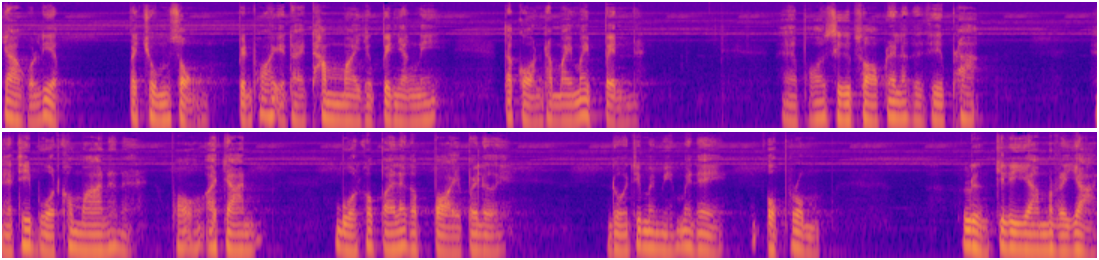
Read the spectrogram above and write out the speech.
เจ้าก็เรียกไปชุมส่งเป็นพ่อเหตุใดทำไมยังเป็นอย่างนี้ แต่ก่อนทำไมไม่เป็นพอสืบสอบได้แล้วก็คือพระที่บวชเข้ามานั่นแหละพออาจารย์บวชเข้าไปแล้วก็ปล่อยไปเลย โดยที่ไม่มีไม่ได้อบรม เรื่องกิริยามารยาท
